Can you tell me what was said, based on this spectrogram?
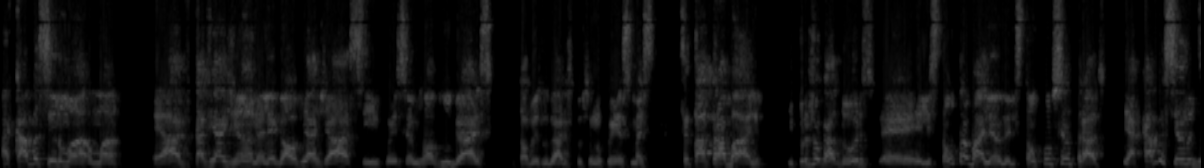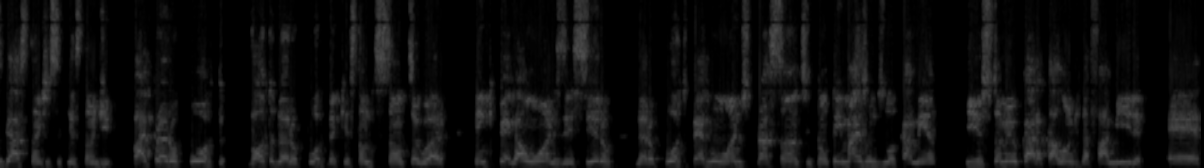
Acaba sendo uma, uma é, ah, tá viajando, é legal viajar, assim, conhecemos novos lugares, talvez lugares que você não conheça, mas você está a trabalho. E para os jogadores, é, eles estão trabalhando, eles estão concentrados. E acaba sendo desgastante essa questão de vai para o aeroporto, volta do aeroporto, da questão de Santos agora, tem que pegar um ônibus, desceram no aeroporto, pega um ônibus para Santos, então tem mais um deslocamento. Isso também o cara tá longe da família, é,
